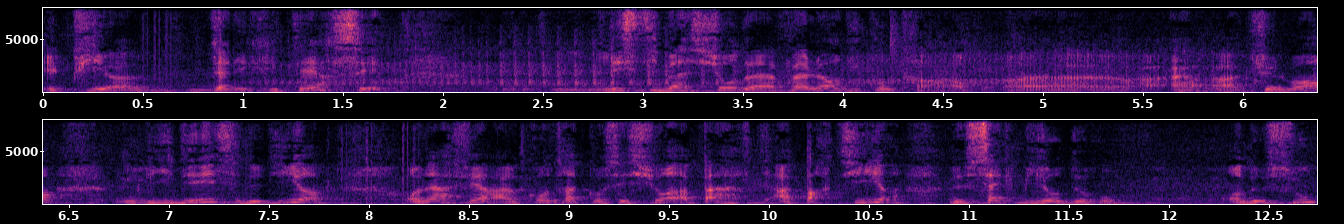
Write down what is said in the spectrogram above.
Et puis, euh, dernier critère, c'est l'estimation de la valeur du contrat. Euh, actuellement, l'idée, c'est de dire on a affaire à un contrat de concession à, par- à partir de 5 millions d'euros. En dessous,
